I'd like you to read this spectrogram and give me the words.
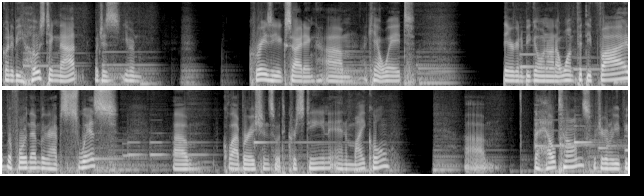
going to be hosting that, which is even crazy exciting. Um, I can't wait. They are going to be going on at 155. Before them, we're going to have Swiss um, collaborations with Christine and Michael. Um, the Helltones, which are going to be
